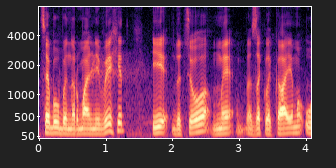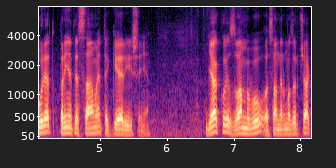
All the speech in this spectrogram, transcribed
Це був би нормальний вихід, і до цього ми закликаємо уряд прийняти саме таке рішення. Дякую. З вами був Олександр Мазурчак.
